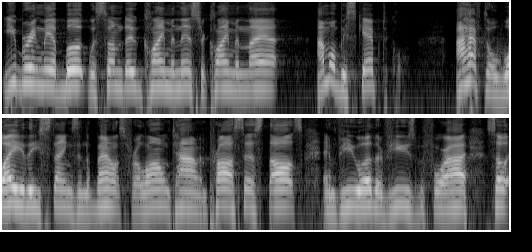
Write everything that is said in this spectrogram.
You bring me a book with some dude claiming this or claiming that, I'm gonna be skeptical. I have to weigh these things in the balance for a long time and process thoughts and view other views before I. So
